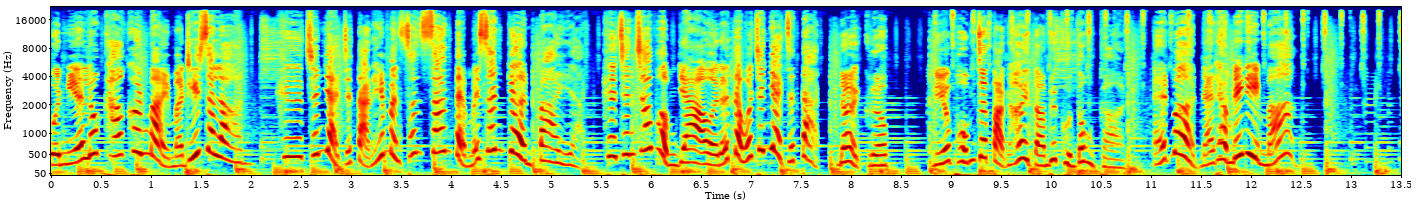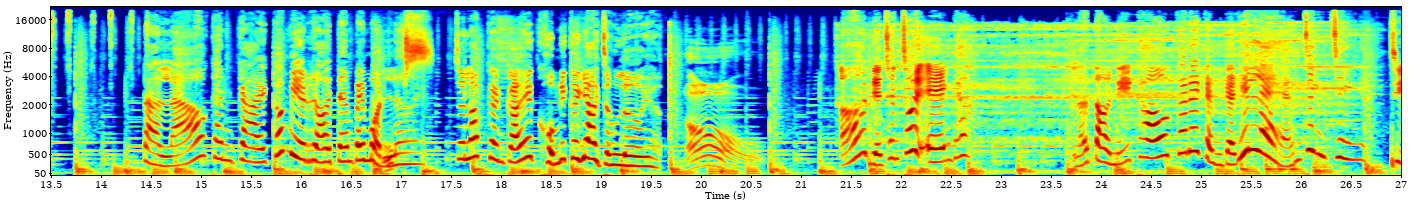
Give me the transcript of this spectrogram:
วันนี้ลูกค้าคนใหม่มาที่สลอน คือฉันอยากจะตัดให้มันสั้น ๆ แต่ไม่สั้นเกินไปอะ คือฉันชอบผมยาวอะนะแต่ว่าฉันอยากจะตัด ได้ครับ เดี๋ยวผมจะตัดให้ตามที่คุณต้องการ เอ็ดเวิร์ดนายทำได้ดีมาก แต่แล้วกันไกรก็มีรอยเต็มไปหมดเลย จะรับกันไกรให้คมนี่ก็ยากจังเลยอะ No. เออเดี๋ยวฉันช่วยเองค่ะ แล้วตอนนี้เขาก็ได้กันไกรที่แหลมจริงๆอะที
